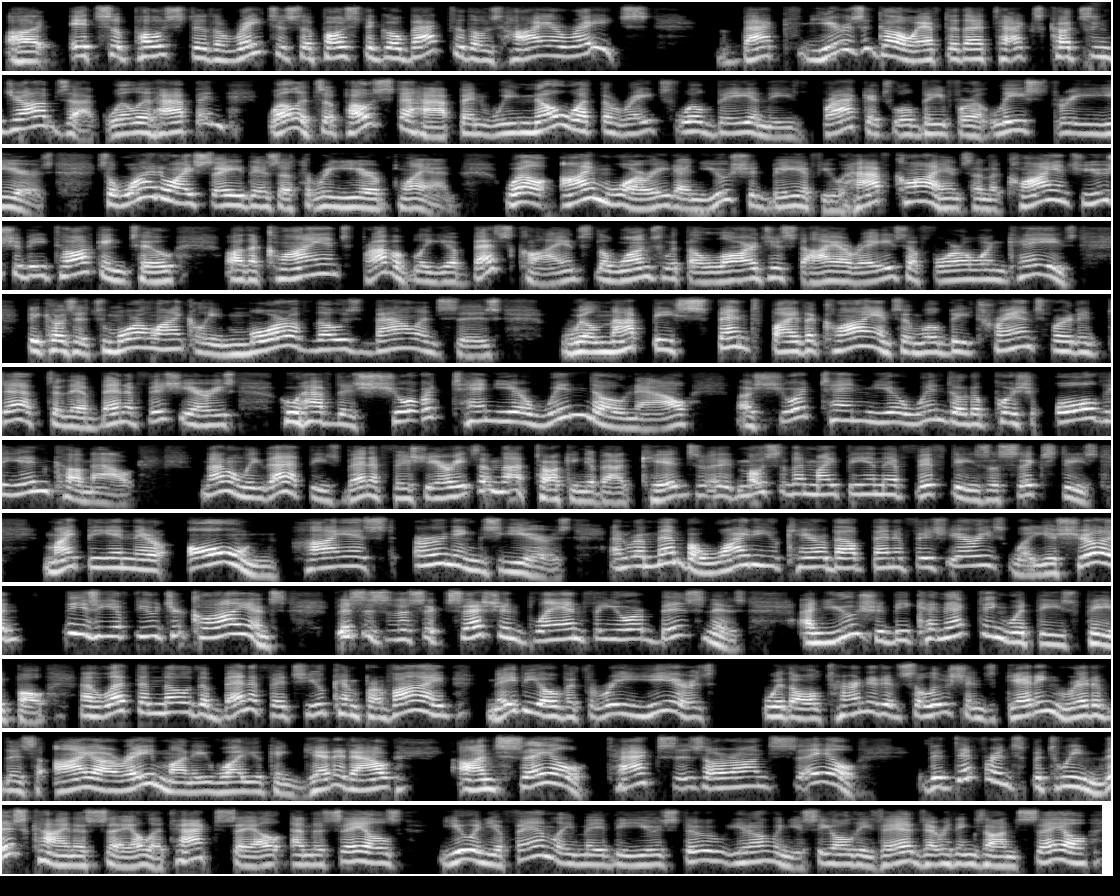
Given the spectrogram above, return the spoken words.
Uh, it's supposed to, the rates are supposed to go back to those higher rates back years ago after that Tax Cuts and Jobs Act. Will it happen? Well, it's supposed to happen. We know what the rates will be, and these brackets will be for at least three years. So, why do I say there's a three year plan? Well, I'm worried, and you should be if you have clients, and the clients you should be talking to are the clients, probably your best clients, the ones with the largest IRAs or 401ks because it's more likely more of those balances will not be spent by the clients and will be transferred at death to their beneficiaries who have this short 10 year window now, a short 10 year window to push all the income out. Not only that, these beneficiaries, I'm not talking about kids, uh, most of them might be in their 50s or 60s, might be in their own highest earnings years. And remember, why do you care about beneficiaries? Well, you should these are your future clients. This is the succession plan for your business. And you should be connecting with these people and let them know the benefits you can provide, maybe over three years, with alternative solutions, getting rid of this IRA money while you can get it out on sale. Taxes are on sale. the difference between this kind of sale, a tax sale, and the sales you and your family may be used to, you know, when you see all these ads, everything's on sale.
